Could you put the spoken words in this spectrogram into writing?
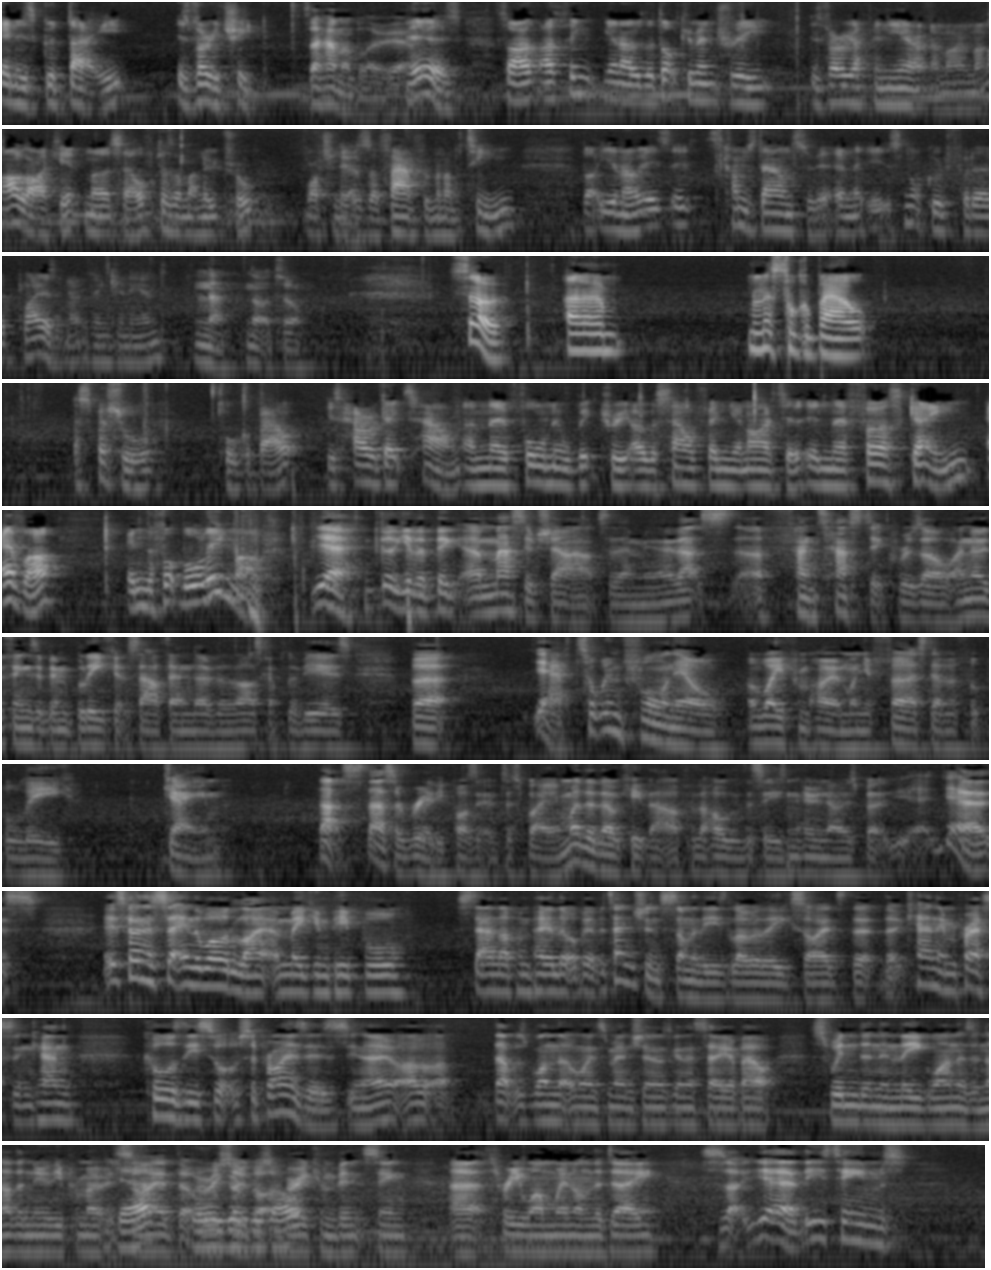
in his good day is very cheap. It's a hammer blow, yeah. It is. So I, I think you know the documentary is very up in the air at the moment. I like it myself because I'm a neutral watching it as a fan from another team. But you know, it's, it comes down to it, and it's not good for the players. I don't think in the end. No, not at all. So, um, let's talk about a special talk about is Harrogate Town and their 4 0 victory over Southend United in their first game ever in the Football League, Mark. Yeah, got to give a big, a massive shout out to them. You know, that's a fantastic result. I know things have been bleak at Southend over the last couple of years, but yeah, to win 4 0 away from home on your first ever Football League game, that's that's a really positive display. And whether they'll keep that up for the whole of the season, who knows? But yeah, yeah it's, it's kind of setting the world alight and making people stand up and pay a little bit of attention to some of these lower league sides that, that can impress and can cause these sort of surprises. You know, I, I, that was one that I wanted to mention. I was going to say about Swindon in League One as another newly promoted Yeah, side that also got result. a very convincing uh, three-one win on the day. So yeah, these teams,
